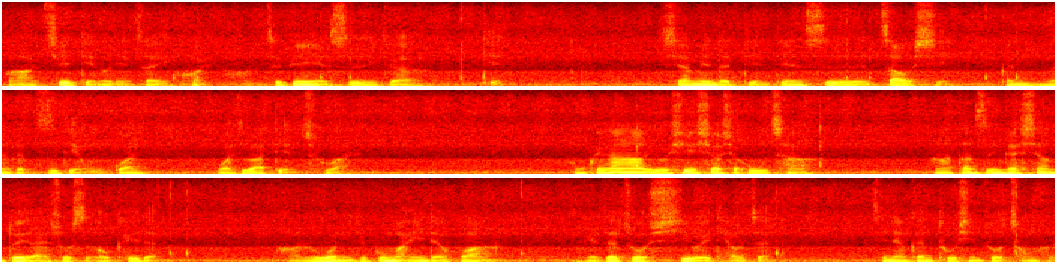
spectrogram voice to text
把这些点都连在一块。这边也是一个点，下面的点点是造型，跟那个支点无关，我还是把它点出来。我们可以看到有一些小小误差啊，但是应该相对来说是 OK 的啊。如果你就不满意的话，你可以再做细微调整，尽量跟图形做重合。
